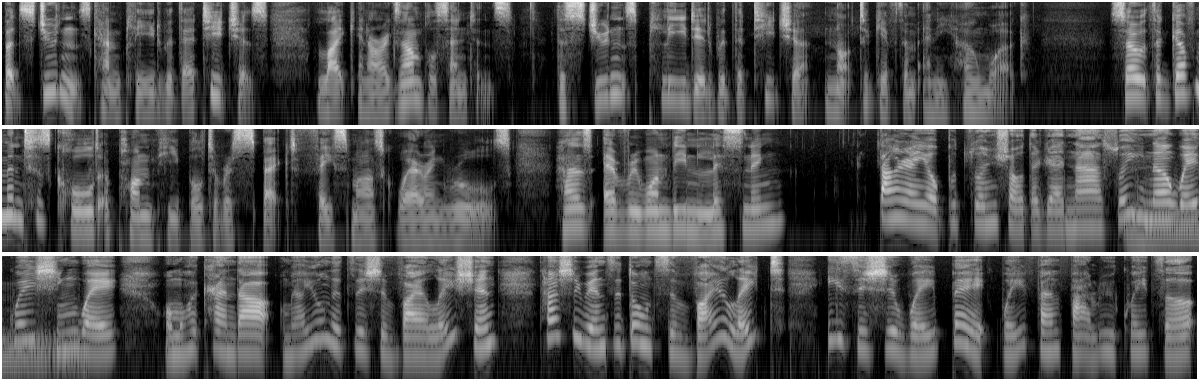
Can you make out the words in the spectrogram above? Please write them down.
but students can plead with their teachers, like in our example sentence. The students pleaded with the teacher not to give them any homework. So, the government has called upon people to respect face mask wearing rules. Has everyone been listening? 当然有不遵守的人呐、所以呢，违规行为我们会看到，我们要用的字是 violation，它是源自动词 violate，意思是违背、违反法律规则。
